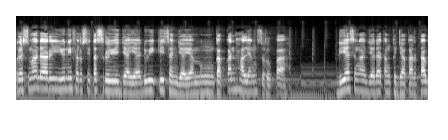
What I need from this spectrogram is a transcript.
Presma dari Universitas Sriwijaya Dwiki Sanjaya mengungkapkan hal yang serupa. Dia sengaja datang ke Jakarta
